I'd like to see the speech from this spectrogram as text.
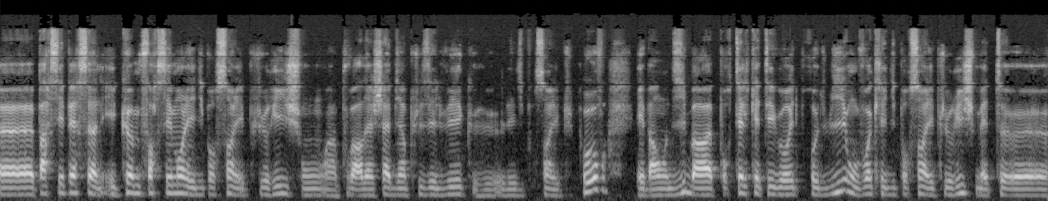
Euh, par ces personnes. Et comme forcément les 10% les plus riches ont un pouvoir d'achat bien plus élevé que les 10% les plus pauvres, et eh ben on dit bah pour telle catégorie de produits, on voit que les 10% les plus riches mettent euh,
